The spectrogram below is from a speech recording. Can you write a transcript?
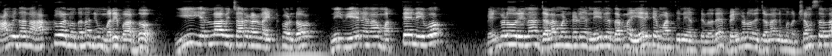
ಸಂವಿಧಾನ ಹಕ್ಕು ಅನ್ನೋದನ್ನು ನೀವು ಮರಿಬಾರ್ದು. ಈ ಎಲ್ಲ ವಿಚಾರಗಳನ್ನ ಇಟ್ಕೊಂಡು ನೀವೇನೇನ ಮತ್ತೆ ನೀವು ಬೆಂಗಳೂರಿನ ಜಲಮಂಡಳಿಯ ನೀರಿನ ದರನ ಏರಿಕೆ ಮಾಡ್ತೀನಿ ಅಂತ ಹೇಳಿದ್ರೆ ಬೆಂಗಳೂರು ಜನ ನಿಮ್ಮನ್ನು ಕ್ಷಮಿಸಲ್ಲ.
